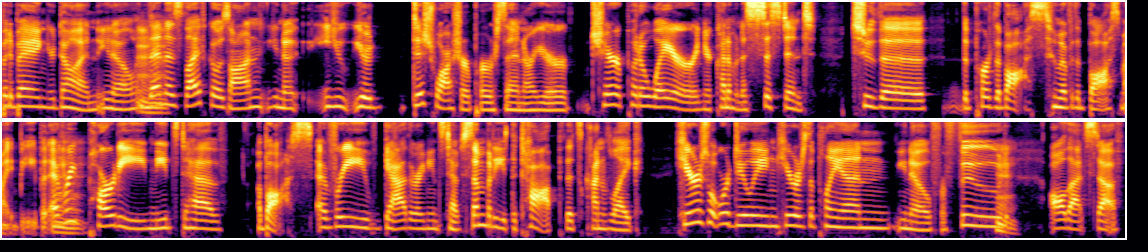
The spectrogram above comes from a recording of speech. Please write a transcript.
bada bang, you're done. You know. And then mm-hmm. as life goes on, you know, you you're dishwasher person or your chair put awayer, and you're kind of an assistant to the the per the boss, whomever the boss might be. But every mm-hmm. party needs to have a boss. Every gathering needs to have somebody at the top that's kind of like, here's what we're doing, here's the plan, you know, for food, hmm. all that stuff.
